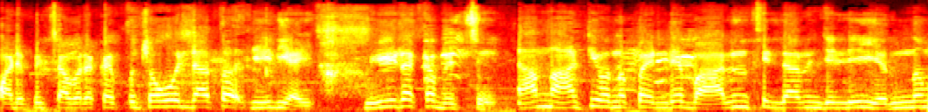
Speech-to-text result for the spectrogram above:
പഠിപ്പിച്ച് അവരൊക്കെ ഇപ്പൊ ചോവില്ലാത്ത രീതിയായി. വീടൊക്കെ വെച്ച്. ഞാൻ നാട്ടിൽ വന്നപ്പോൾ എന്റെ ബാലൻസ് ഇല്ലാന്ന് ചൊല്ലി എന്നും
